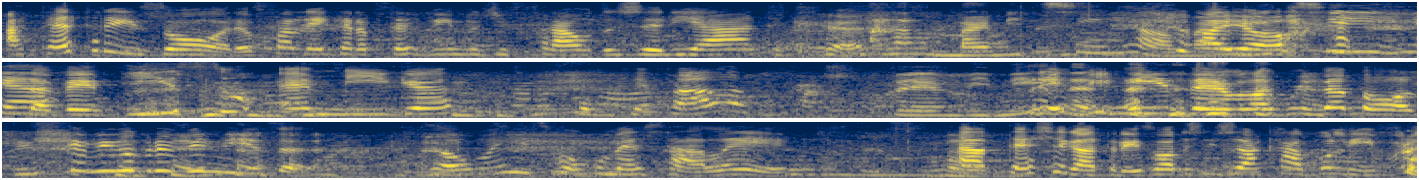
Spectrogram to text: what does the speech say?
Até 3 horas. Eu falei que era pra ter vindo de fralda geriátrica. Ah, marmitinha, ó. Marmitinha. Aí, ó. Tá vendo? Isso é miga. Como que fala? Prevenida? Prevenida, ela cuidadosa. Isso que é miga prevenida. Então é isso. Vamos começar a ler? Até chegar 3 horas a gente já acaba o livro.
